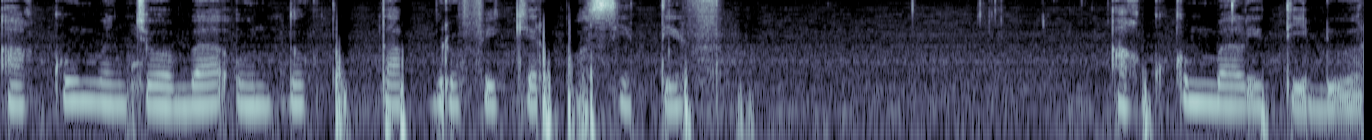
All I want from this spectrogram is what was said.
Aku mencoba untuk tetap berpikir positif aku kembali tidur.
